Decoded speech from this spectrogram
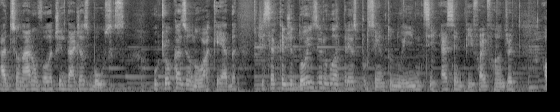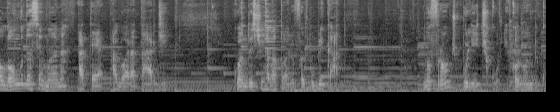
adicionaram volatilidade às bolsas, o que ocasionou a queda de cerca de 2,3% no índice S&P 500 ao longo da semana até agora à tarde, quando este relatório foi publicado. No fronte político econômico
